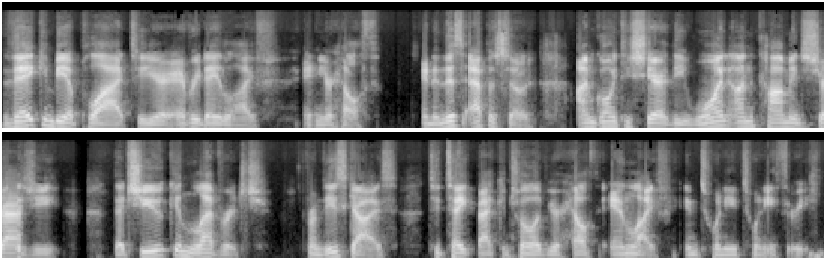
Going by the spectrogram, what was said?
they can be applied to your everyday life and your health. And in this episode, I'm going to share the one uncommon strategy that you can leverage from these guys to take back control of your health and life in 2023.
